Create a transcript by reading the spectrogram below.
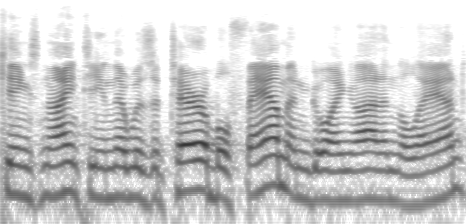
Kings 19, there was a terrible famine going on in the land,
